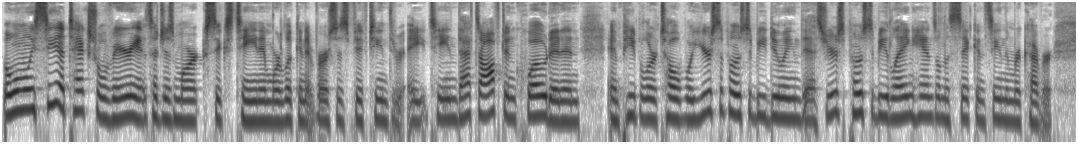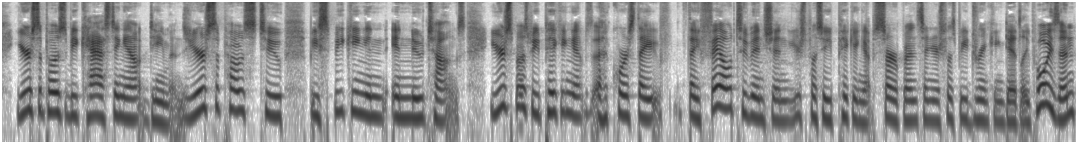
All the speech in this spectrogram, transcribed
But when we see a textual variant such as Mark 16 and we're looking at verses 15 through 18, that's often quoted and, and people are told, well, you're supposed to be doing this. You're supposed to be laying hands on the sick and seeing them recover. You're supposed to be casting out demons. You're supposed to be speaking in, in new tongues. You're supposed to be picking up, of course, they, they fail to mention you're supposed to be picking up serpents and you're supposed to be drinking deadly poison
